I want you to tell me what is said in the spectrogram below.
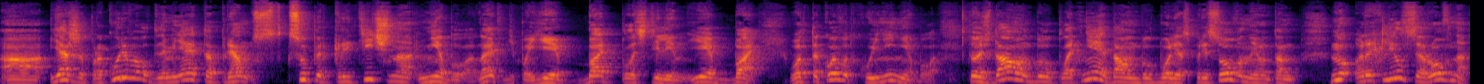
А, я же прокуривал, для меня это прям супер критично не было. Знаете, типа, ебать пластилин, ебать. Вот такой вот хуйни не было. То есть, да, он был плотнее, да, он был более спрессованный, он там, ну, рыхлился ровно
